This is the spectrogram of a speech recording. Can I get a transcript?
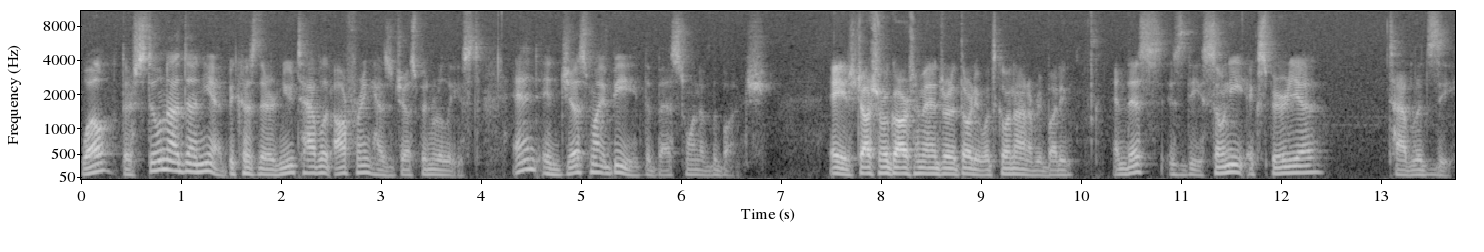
Well, they're still not done yet because their new tablet offering has just been released. And it just might be the best one of the bunch. Hey, it's Joshua Vergara from Android Authority. What's going on, everybody? And this is the Sony Xperia Tablet Z.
